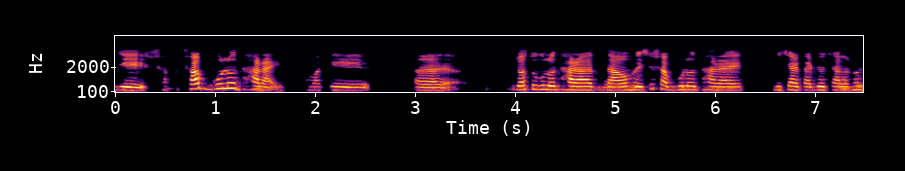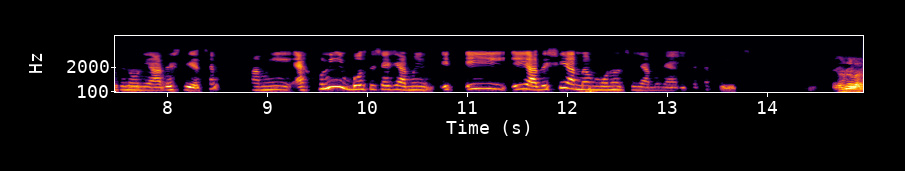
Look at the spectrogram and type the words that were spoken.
যে সবগুলো ধারায় আমাকে আহ, যতগুলো ধারা দেওয়া হয়েছে সবগুলো ধারায় বিচার কার্য চালানোর জন্য উনি আদেশ দিয়েছেন। আমি এখনই বলতে চাই যে আমি এই এই আদেশেই আমার মনে হচ্ছে যে আমি ন্যায় বিচারটা পেয়েছি। ধন্যবাদ।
